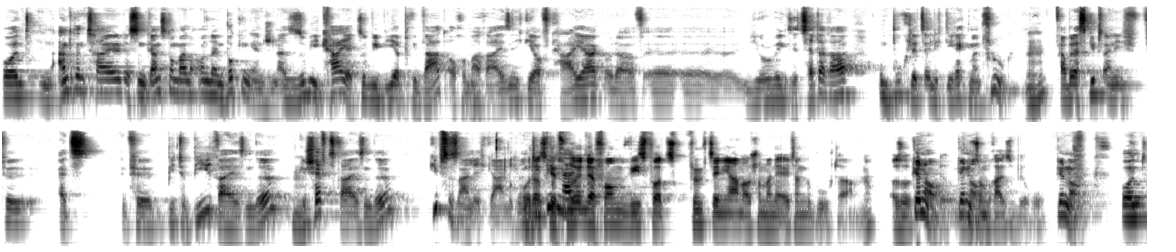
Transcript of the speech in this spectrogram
Und einen anderen Teil, das ist ein ganz normaler Online-Booking-Engine, also so wie Kajak, so wie wir privat auch immer reisen. Ich gehe auf Kajak oder auf äh, äh, Eurowings etc. und buche letztendlich direkt meinen Flug. Mhm. Aber das gibt's eigentlich für als für B2B-Reisende, mhm. Geschäftsreisende, gibt es das eigentlich gar nicht. Und Oder es gibt halt nur in der Form, wie es vor 15 Jahren auch schon meine Eltern gebucht haben. Ne? Also genau, genau. zum Reisebüro. Genau. Und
